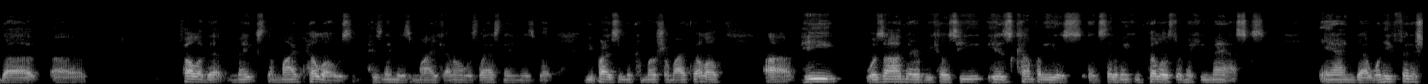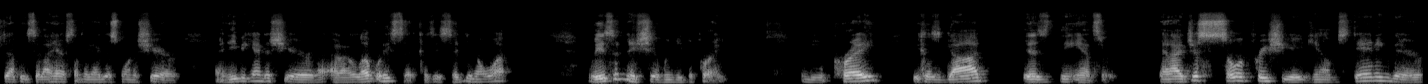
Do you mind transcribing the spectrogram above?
the uh, fellow that makes the My Pillows, his name is Mike. I don't know what his last name is, but you probably seen the commercial My Pillow. he was on there because he his company is instead of making pillows, they're making masks. And uh, when he finished up, he said, I have something I just want to share. And he began to share. And I love what he said because he said, You know what? We as a nation, we need to pray. We need to pray because God is the answer. And I just so appreciate him standing there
